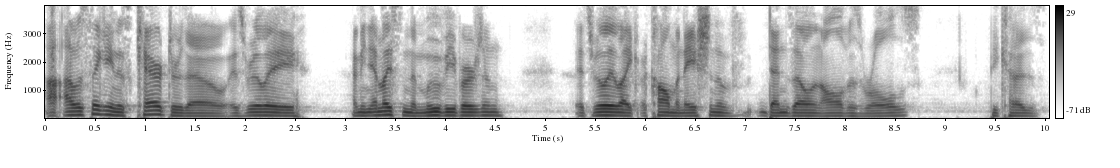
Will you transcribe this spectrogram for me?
I, I was thinking this character though is really, I mean, at least in the movie version, it's really like a culmination of Denzel in all of his roles because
